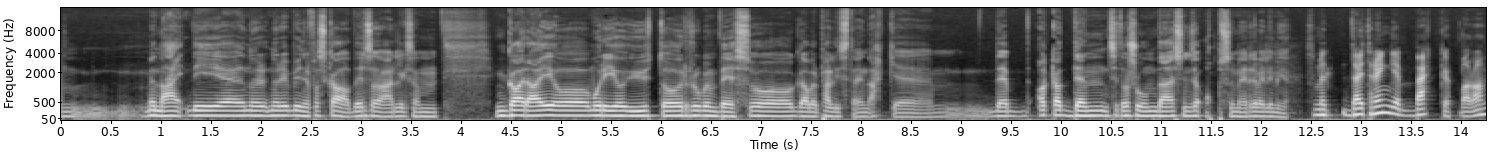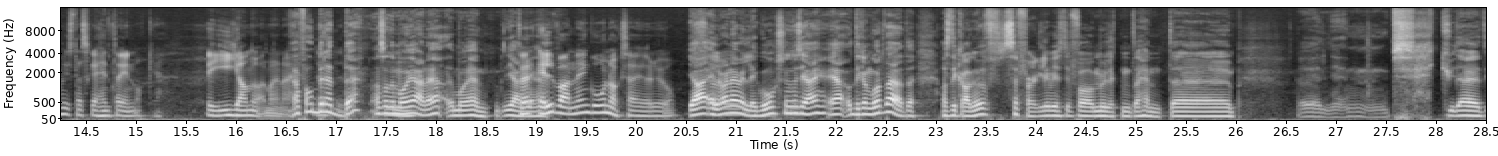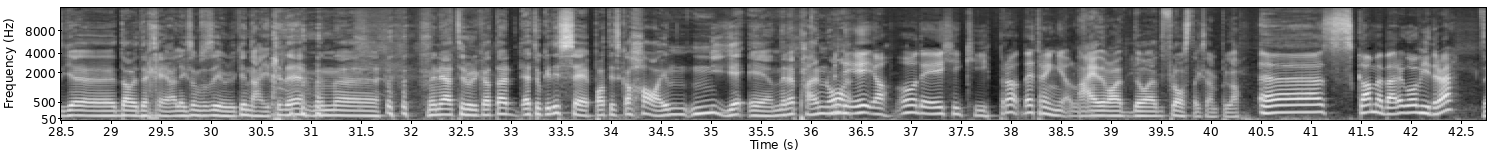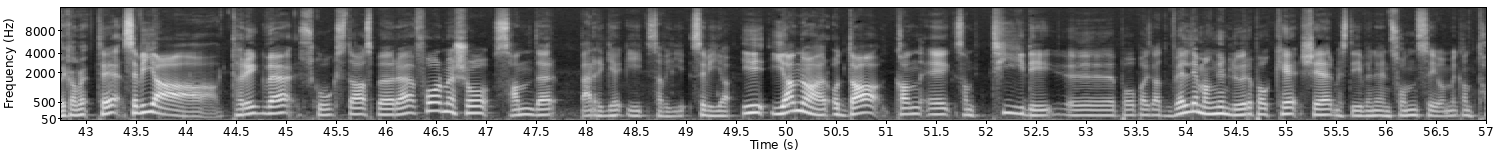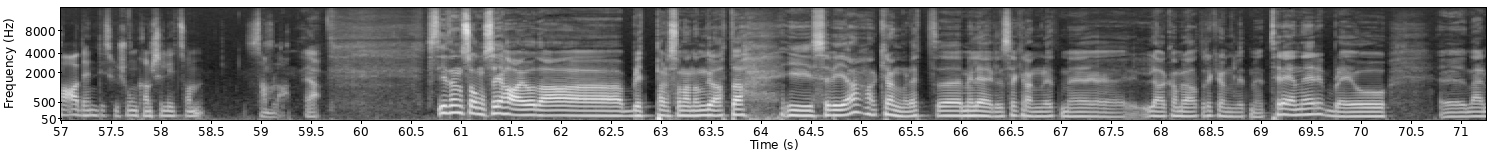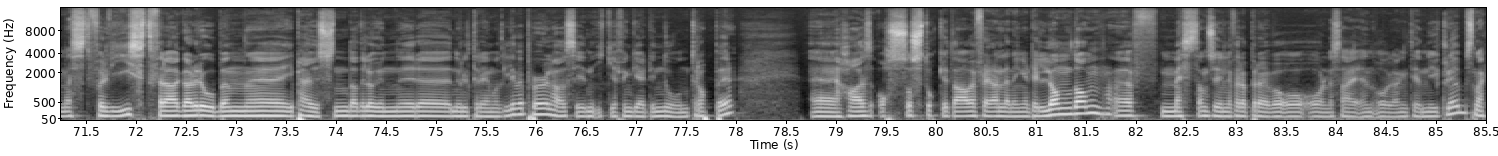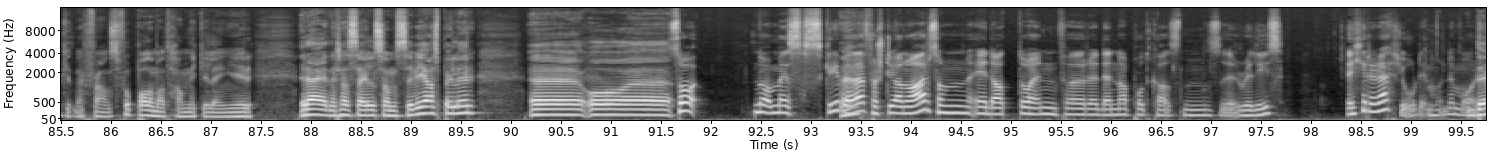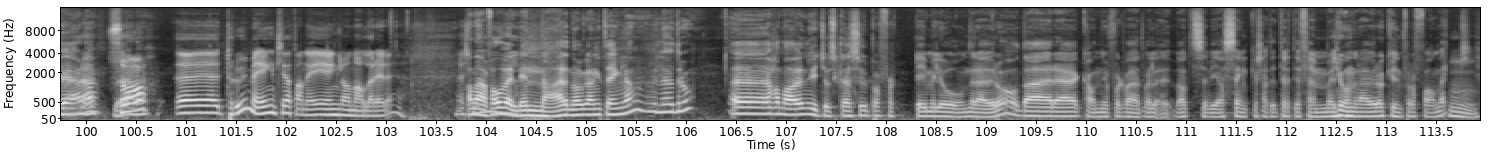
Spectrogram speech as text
Men nei, de, når, når de begynner å få skader, så er det liksom Garay og Morillo ut, og Ruben Veso og Gabriel Palista inn. Det er ikke det, Akkurat den situasjonen der syns jeg oppsummerer veldig mye. så de trenger backup bare, hvis de skal hente inn noe. I januar, mener jeg. Iallfall bredde. Altså Det må gjerne, det må jo gjerne For elveren er god nok, sier du jo. Ja, elveren er veldig god, synes jeg. Ja, og det kan godt være at det, Altså, de kan jo selvfølgelig, hvis de får muligheten til å hente øh, Gud, jeg vet ikke David De Gea, liksom, så sier du ikke nei til det. Men, øh, men jeg tror ikke at det er Jeg tror ikke de ser på at de skal ha inn nye enere per nå. Men det er, ja, og det er ikke keepere. De trenger alle. Nei, det var, det var et flåste eksempel, da. Uh, skal vi bare gå videre? Det kan vi. Til Sevilla. Trygve Skogstad spør Får vi se Sander Berge i Sevilla i januar? Og da kan jeg samtidig uh, påpeke at veldig mange lurer på hva skjer med Steven Ensonsi, og vi kan ta den diskusjonen kanskje litt sånn samla. Steven Sonsi har jo da blitt persona non grata i Sevilla. Har kranglet eh, med ledelse, kranglet med lagkamerater, kranglet med trener. Ble jo nærmest forvist fra garderoben eh, i pausen da de lå under eh, 0-3 mot Liverpool. Har siden ikke fungert i noen tropper. Eh, har også stukket av ved flere anledninger til London, eh, mest sannsynlig for å prøve å ordne seg en overgang til en ny klubb. Snakket med France Football om at han ikke lenger regner seg selv som Sevilla-spiller. Eh, og eh, Så når vi skriver 1. januar, som er datoen for denne podkastens release Er ikke det det? Jo, det må det, må Det er være. det, det Så er eh, tror vi egentlig at han er i England allerede. Han er i hvert fall veldig nær en overgang til England, vil jeg tro. Uh, han har en utkjøpsklausul på 40 millioner euro, og der uh, kan jo fort være at, at Sevilla senker seg til 35 millioner euro kun for å få han vekk. Mm.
